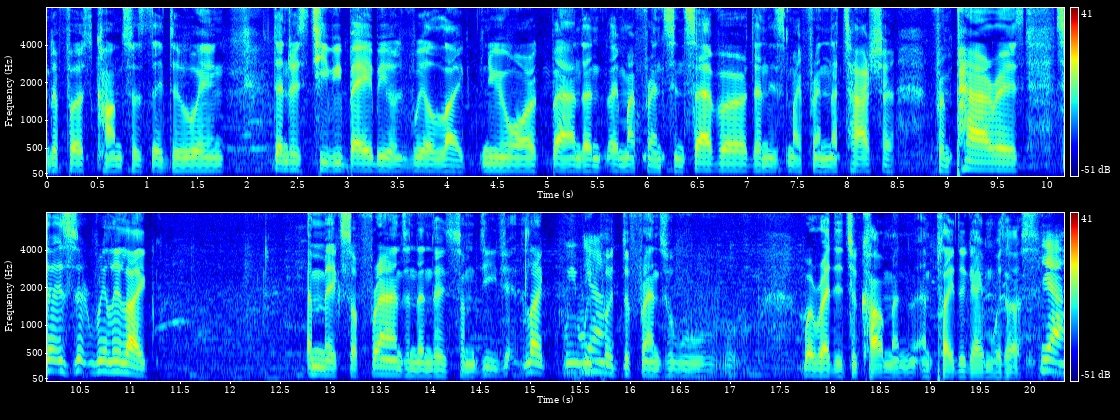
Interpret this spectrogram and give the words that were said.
the first concerts they're doing. Then there's TV Baby, a real like New York band, and my friend Since Ever. Then there's my friend Natasha from Paris. So it's really like a mix of friends, and then there's some DJ. Like we, we Yeah. put the friends who were ready to come and, and play the game with us. Yeah.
